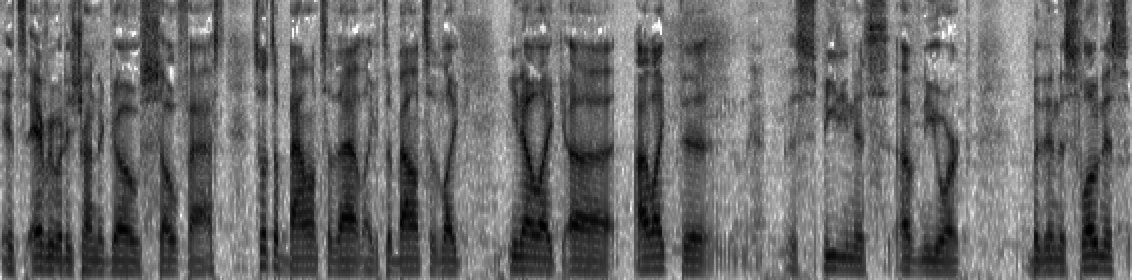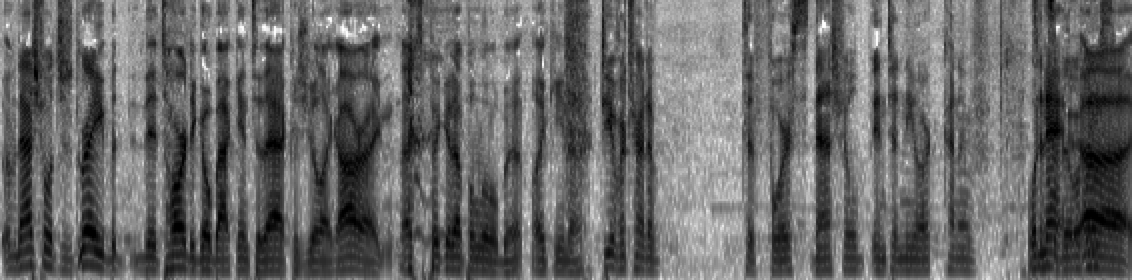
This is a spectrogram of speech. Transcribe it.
it's everybody's trying to go so fast. So it's a balance of that. Like it's a balance of like, you know, like uh, I like the the speediness of New York, but then the slowness of Nashville, which is great. But it's hard to go back into that because you're like, all right, let's pick it up a little bit. Like you know, Do you ever try to to force Nashville into New York kind of well, na- sensibilities? uh,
